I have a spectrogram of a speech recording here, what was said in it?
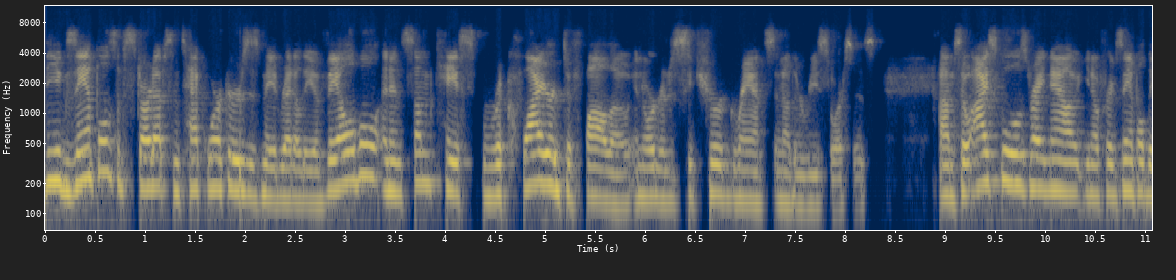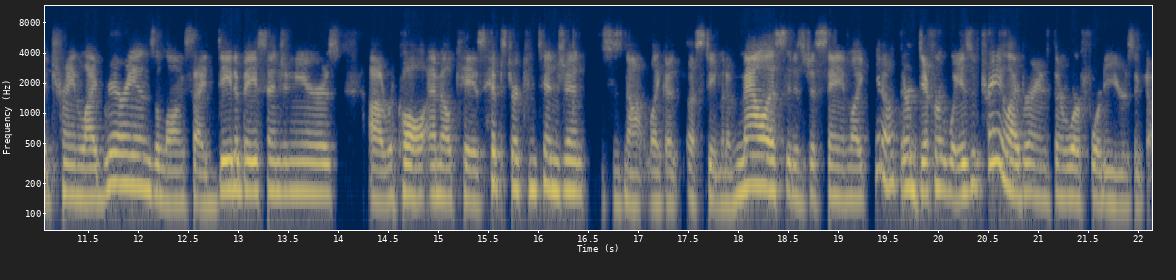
The examples of startups and tech workers is made readily available and in some case required to follow in order to secure grants and other resources. Um, so iSchools right now, you know, for example, they train librarians alongside database engineers. Uh, recall MLK's hipster contingent. This is not like a, a statement of malice. It is just saying like, you know, there are different ways of training librarians than there were 40 years ago.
